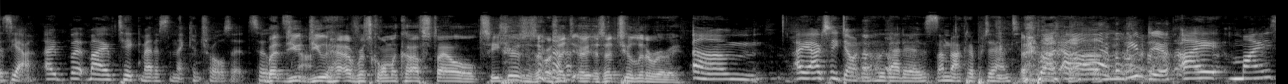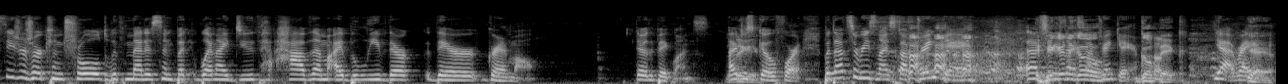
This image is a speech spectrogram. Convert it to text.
is, yeah. I but my, I take medicine that controls it. So. But do you, not. do you have Raskolnikov style seizures? Is that, or is, that, is that too literary? Um, I actually don't know who that is. I'm not going to pretend. But um, I believed you. I my seizures are controlled with medicine, but when I do th- have them, I believe they're they're grand mal. They're the big ones. I just go for it. But that's the reason I stopped drinking. That's if the you're reason gonna I stopped go, drinking. go big. Yeah, right. Yeah, yeah.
